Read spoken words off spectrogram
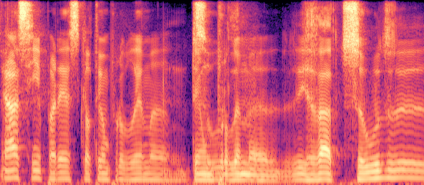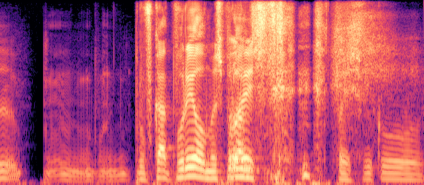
Ah, sim, parece que ele tem um problema. de tem um saúde. problema de, exato, de saúde provocado por ele, mas pronto. Pois, depois fico.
